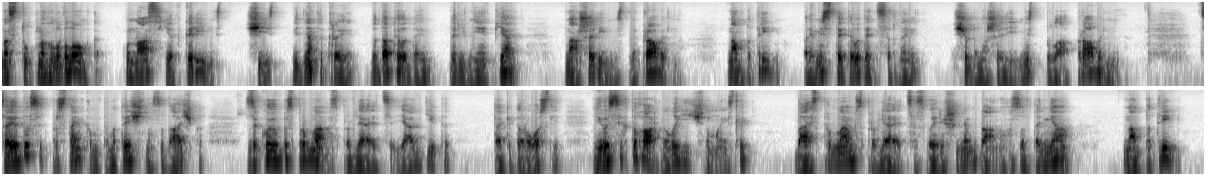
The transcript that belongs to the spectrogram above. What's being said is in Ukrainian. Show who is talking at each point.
Speaker 1: Наступна головоломка. У нас є така рівність. 6 відняти 3, додати 1 дорівнює 5. Наша рівність неправильна. Нам потрібно перемістити один сірник, щоб наша рівність була правильною. Це є досить простенька математична задачка, з якою без проблем справляються як діти, так і дорослі. І усі, хто гарно логічно мислить, без проблем справляється з вирішенням даного завдання. Нам потрібно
